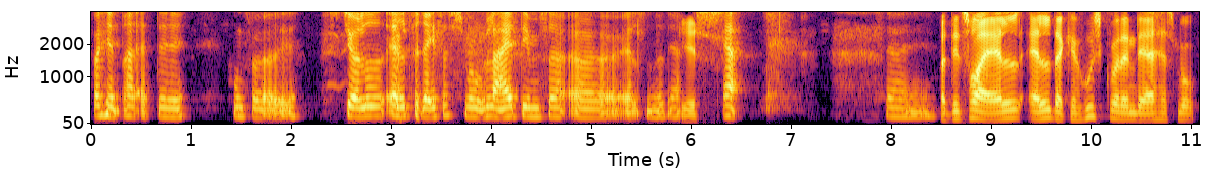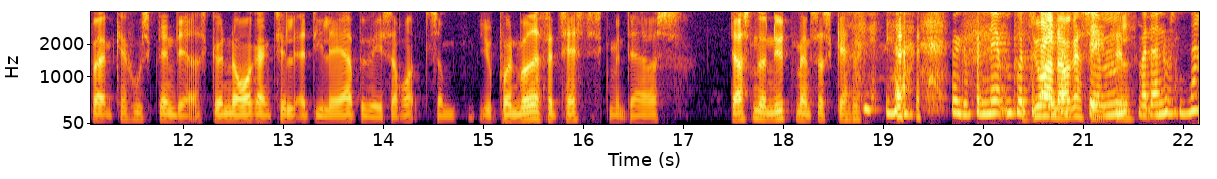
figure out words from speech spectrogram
forhindre, at øh, hun får øh, stjålet alle Theresas små legedimser og alt sådan noget der. Yes. Ja. Så, øh, Og det tror jeg, alle, alle, der kan huske, hvordan det er at have små børn, kan huske den der skønne overgang til, at de lærer at bevæge sig rundt, som jo på en måde er fantastisk, men det er også, det er også noget nyt, man så skal. ja, man kan fornemme på se stemme, til. hvordan hun sådan, nej,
